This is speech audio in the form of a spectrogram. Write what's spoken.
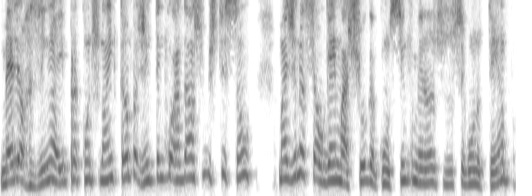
melhorzinho aí para continuar em campo? A gente tem que guardar uma substituição. Imagina se alguém machuca com cinco minutos do segundo tempo,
